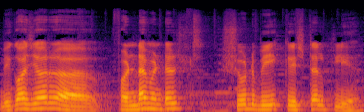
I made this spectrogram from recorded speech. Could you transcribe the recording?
because your uh, fundamentals should be crystal clear.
